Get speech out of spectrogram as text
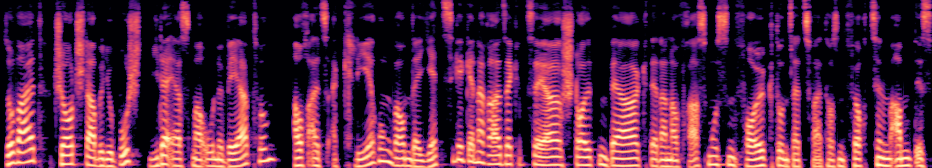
Soweit George W. Bush, wieder erstmal ohne Wertung. Auch als Erklärung, warum der jetzige Generalsekretär Stoltenberg, der dann auf Rasmussen folgt und seit 2014 im Amt ist,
